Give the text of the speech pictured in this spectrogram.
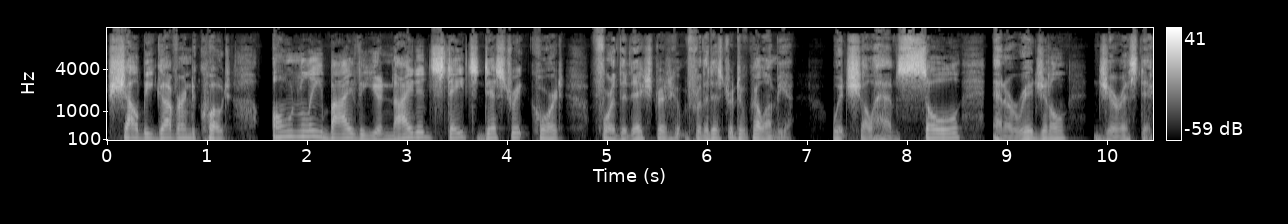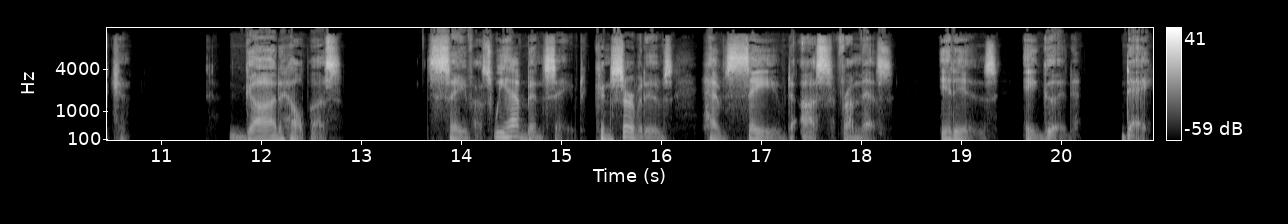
shall be governed, quote, only by the United States District Court for the District for the District of Columbia, which shall have sole and original jurisdiction. God help us. Save us. We have been saved. Conservatives have saved us from this. It is a good day.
